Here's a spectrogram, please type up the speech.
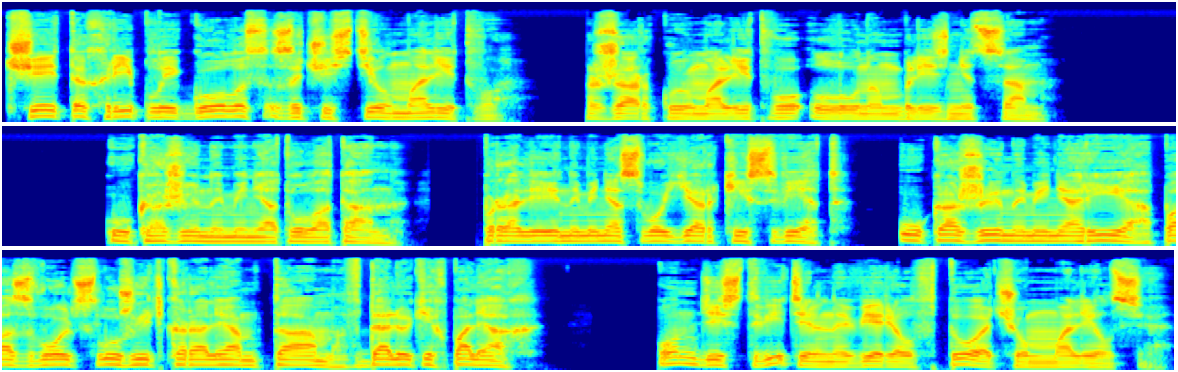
Чей-то хриплый голос зачистил молитву, жаркую молитву лунам-близнецам. «Укажи на меня, Тулатан, пролей на меня свой яркий свет, укажи на меня, Рия, позволь служить королям там, в далеких полях». Он действительно верил в то, о чем молился.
